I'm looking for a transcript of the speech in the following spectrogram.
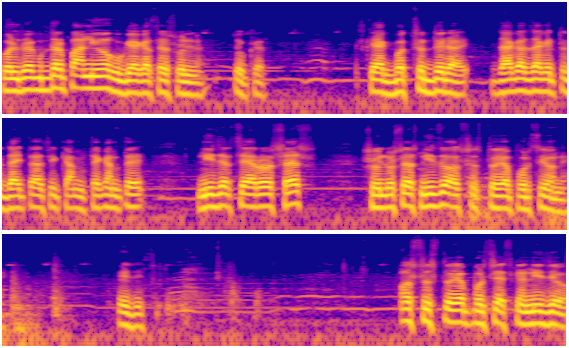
কলজার পানিও হুগে গেছে শরীরে, চোখের। আজকে এক বছর ধরে জায়গা জায়গায় তো যাইতে আছি, কানতে কানতে নিজের চেয়ারও শেষ, শৈল শেষ, নিজেও অসুস্থ হয়ে পড়ছি অনেক। এই যে অসুস্থ হয়ে পড়ছি আজকে নিজেও।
